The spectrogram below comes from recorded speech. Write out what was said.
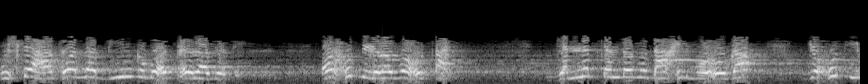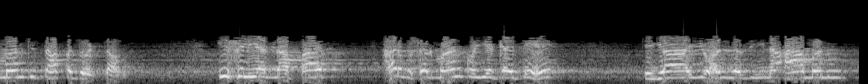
اس کے ہاتھوں اللہ دین کو بہت پھیلا دیتے اور خود بگڑا ہوا ہوتا ہے۔ جنت کے اندر وہ داخل وہ ہوگا جو خود ایمان کی طاقت رکھتا ہو۔ اس لیے اللہ پاک ہر مسلمان کو یہ کہتے ہیں کہ یا الذین آمنوا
